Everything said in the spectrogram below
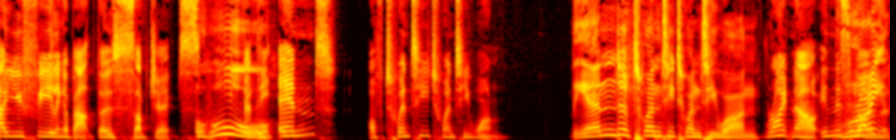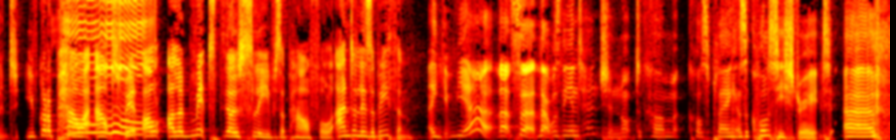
are you feeling about those subjects Ooh. at the end of 2021? the end of 2021. Right now, in this Right. moment, you've got a power outfit. I'll, I'll admit those sleeves are powerful and Elizabethan. Uh, yeah, that's uh, that was the intention, not to come cosplaying as a Quality Street. Um,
